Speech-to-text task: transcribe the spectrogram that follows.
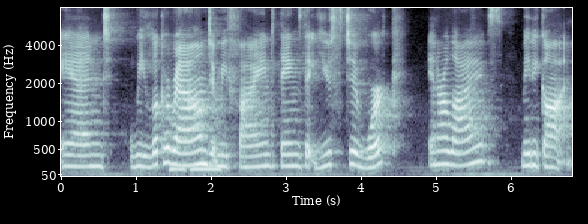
And we look around and we find things that used to work in our lives may be gone.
